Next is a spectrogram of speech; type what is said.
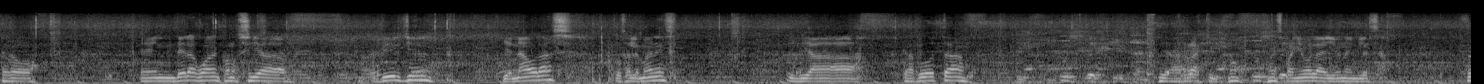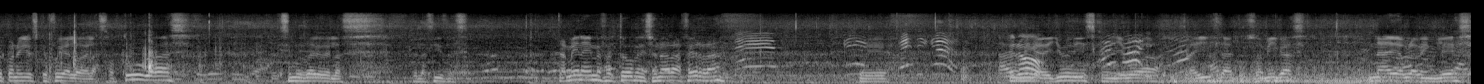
pero en Derawan conocí a Virgil y a Nauras, los alemanes, y a Carlota y a Raki, ¿no? Una española y una inglesa. Fue con ellos que fui a lo de las tortugas, hicimos varios de las, de las islas. También ahí me faltó mencionar a Ferra, que es una amiga de Judith que me llevó a otra isla con sus amigas. Nadie hablaba inglés.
